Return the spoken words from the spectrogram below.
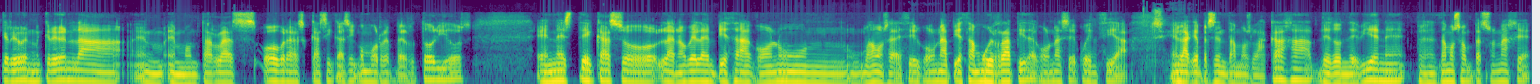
Creo en, creo en, la, en, montar las obras casi casi como repertorios. En este caso, la novela empieza con un, vamos a decir, con una pieza muy rápida, con una secuencia en la que presentamos la caja, de dónde viene, presentamos a un personaje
